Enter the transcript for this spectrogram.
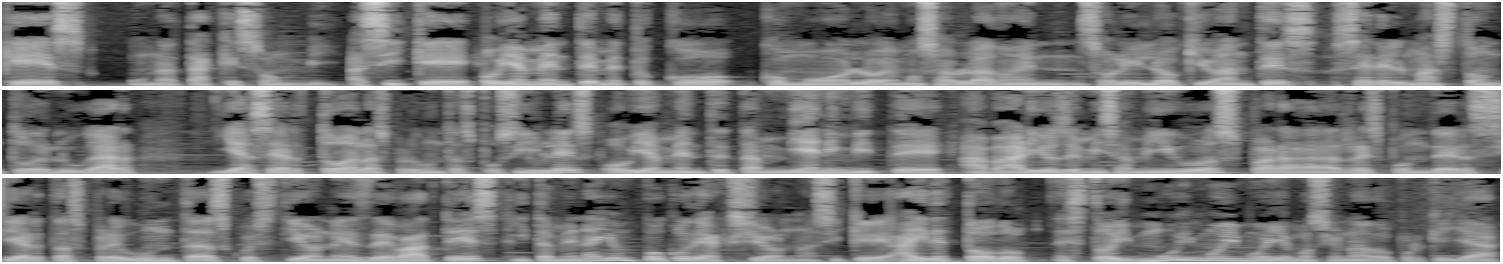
que es un ataque zombie. Así que obviamente me tocó, como lo hemos hablado en Soliloquio antes, ser el más tonto del lugar y hacer todas las preguntas posibles. Obviamente también invité a varios de mis amigos para responder ciertas preguntas, cuestiones, debates y también hay un poco de acción. Así que hay de todo. Estoy muy muy muy emocionado porque ya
